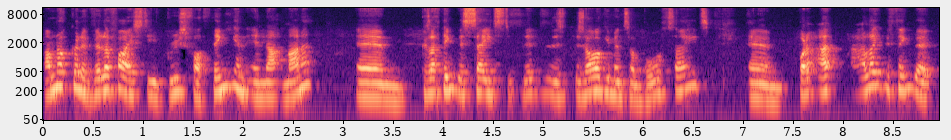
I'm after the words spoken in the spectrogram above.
I'm not going to vilify Steve Bruce for thinking in that manner because um, I think there's sides, there's, there's, arguments on both sides. Um, but I, I like to think that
